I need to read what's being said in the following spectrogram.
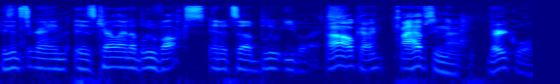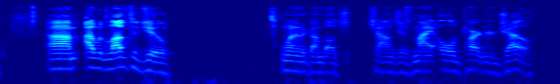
His Instagram is Carolina Blue Vox, and it's a blue Evo X. Oh, okay. I have seen that. Very cool. Um, I would love to do one of the gumball ch- challenges. My old partner Joe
